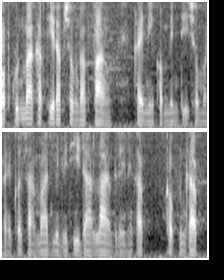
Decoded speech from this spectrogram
ขอบคุณมากครับที่รับชมรับฟัง ใครมีคอมเมนต์ติชมอะไรก็สามารถเป็นวิธีด้านล่างได้เลยนะครับ ขอบคุณครับ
